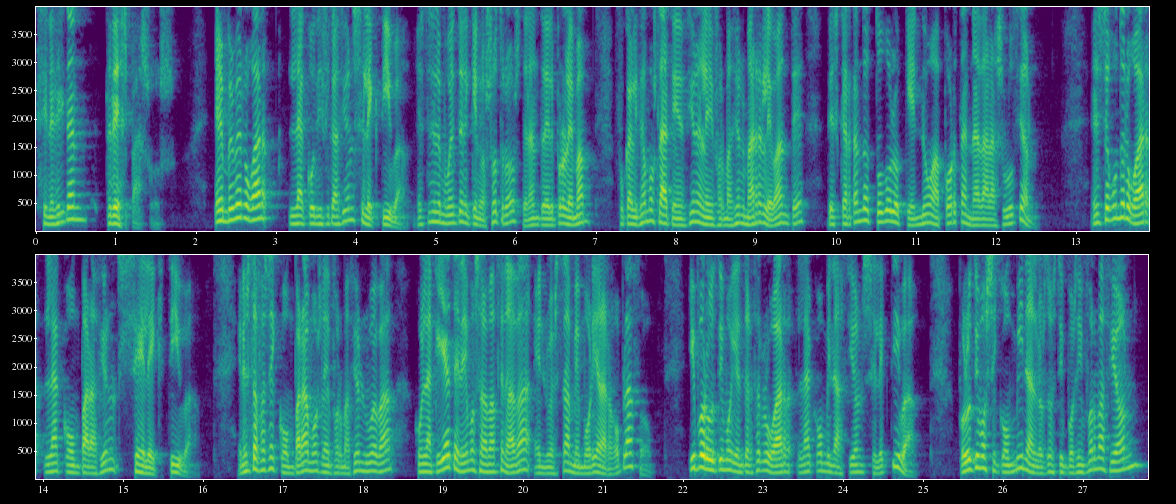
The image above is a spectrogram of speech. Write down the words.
se necesitan tres pasos. En primer lugar, la codificación selectiva. Este es el momento en el que nosotros, delante del problema, focalizamos la atención en la información más relevante, descartando todo lo que no aporta nada a la solución. En segundo lugar, la comparación selectiva. En esta fase comparamos la información nueva con la que ya tenemos almacenada en nuestra memoria a largo plazo. Y por último y en tercer lugar, la combinación selectiva. Por último, se combinan los dos tipos de información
